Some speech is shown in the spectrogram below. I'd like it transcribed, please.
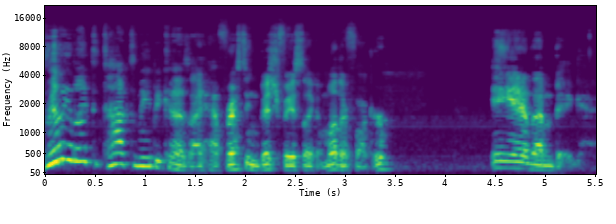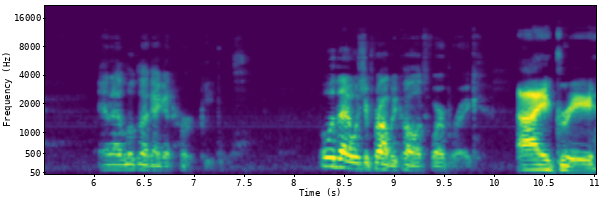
really like to talk to me because I have resting bitch face like a motherfucker, and I'm big, and I look like I could hurt people. But with that, we should probably call it square break. I agree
